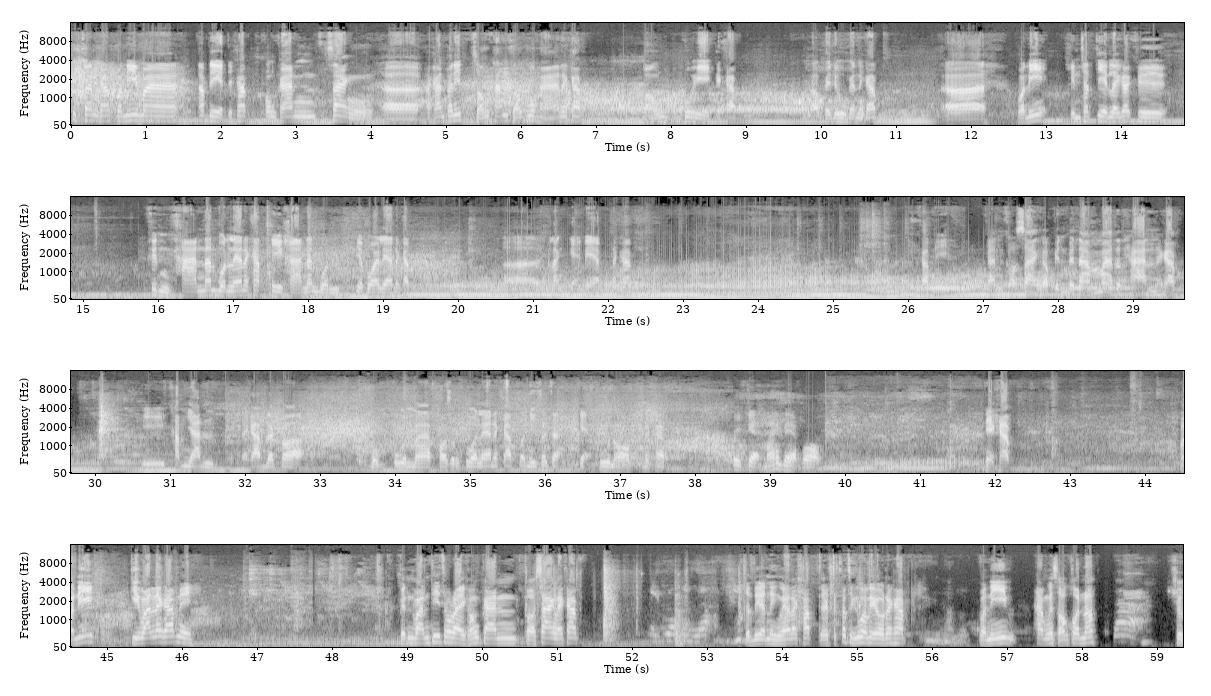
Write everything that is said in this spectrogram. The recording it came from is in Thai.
ทุกท่านครับวันนี้มาอัปเดตนะครับ โครงการสร้างออาคารพาณิชย์สองชั้นสองคูหานะครับ ของผู้เอกนะครับ เอาไปดูกันนะครับวันนี้เห็นชัดเจนเลยก็คือ ขึ้นคานด้านบนแล้วนะครับเทคานด้านบนเรียบร้อยแล้วนะครับกำลังแกะแบบนะครับครับนี่การก่อสร้างก็เป็นไปตามมาตรฐานนะครับ มีค้ำยันนะครับ แล้วก็บ่มปูนมาพอสมควรแล้วนะครับ วันนี้ก็จะแกะปูนออกนะครับไอ้ยแกะไม้แบบออกเนี่ยครับ วันนี้กี่วันแล้วครับนี่ เป็นวันที่เท่าไหร่ของการก่อสร้างแล้วครับจะเดือนหนึ่งแล้วนะครับ แต่ก็ถือว่าเร็วนะครับ วันนี้ทำกันสองคนเนาะจ้าช่วง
